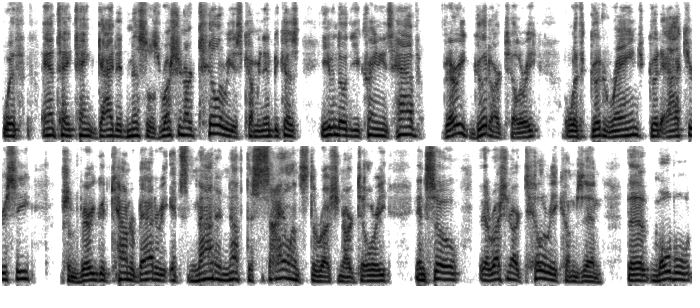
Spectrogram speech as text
with anti tank guided missiles. Russian artillery is coming in because even though the Ukrainians have very good artillery with good range, good accuracy, some very good counter battery, it's not enough to silence the Russian artillery. And so the Russian artillery comes in. The mobile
